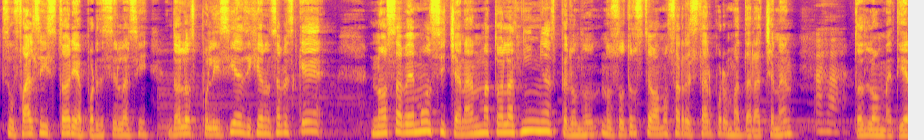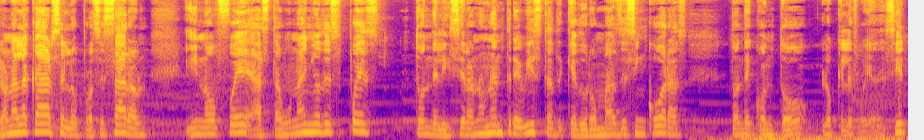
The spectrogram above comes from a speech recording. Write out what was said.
Su falsa historia, por decirlo así. Entonces los policías dijeron, ¿sabes qué? No sabemos si Chanán mató a las niñas, pero nosotros te vamos a arrestar por matar a Chanán. Entonces lo metieron a la cárcel, lo procesaron y no fue hasta un año después donde le hicieron una entrevista que duró más de cinco horas, donde contó lo que les voy a decir.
